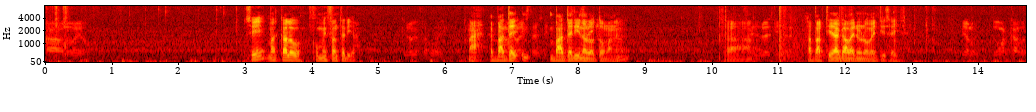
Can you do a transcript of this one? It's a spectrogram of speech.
Ah, lo veo. ¿Sí? Márcalo como infantería. Creo que está por ahí. Nah, el no, esta es sniper. batería no lo toman, ¿eh? O sea, la partida acaba en 1.26. Míralo, lo tengo marcado, eh.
